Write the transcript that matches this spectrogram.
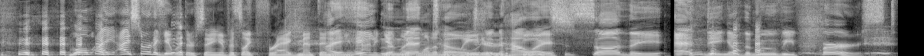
well, I, I sort of get what they're saying. If it's like fragmented and I you hate of get like one of the Memento later and how I saw the ending of the movie first.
